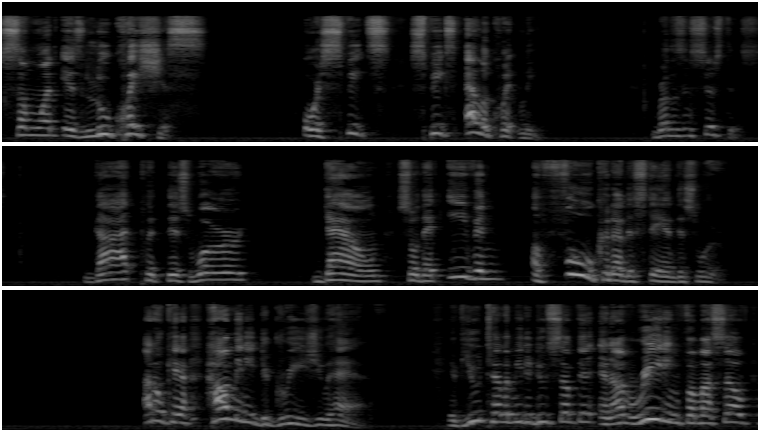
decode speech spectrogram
someone is loquacious or speaks speaks eloquently. Brothers and sisters, God put this word down so that even a fool could understand this word. I don't care how many degrees you have. If you telling me to do something and I'm reading for myself,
